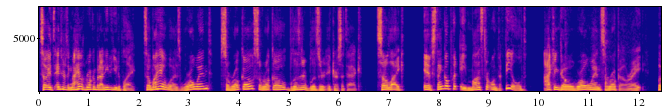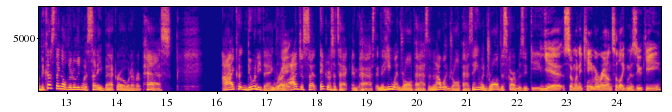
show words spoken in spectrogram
So it's interesting. My hand was broken, but I needed you to play. So my hand was Whirlwind, Sirocco, Sirocco, Blizzard, Blizzard, Icarus attack. So like if Stango put a monster on the field, I can go Whirlwind, Sirocco, right? But because Stango literally went set a back row or whatever pass, I couldn't do anything. Right. So I just set Icarus attack and passed. And then he went draw pass, and then I went draw pass, and he went draw discard Mizuki. Yeah, so when it came around to like Mizuki,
